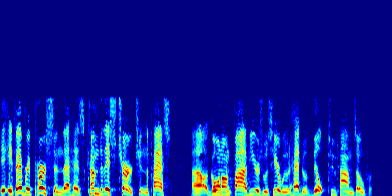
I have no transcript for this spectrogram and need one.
If every person that has come to this church in the past, uh, going on five years, was here, we would have had to have built two times over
